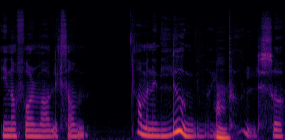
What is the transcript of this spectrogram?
i någon form av liksom, ja men en lugn och Mm. impuls. Och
